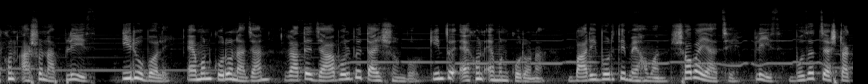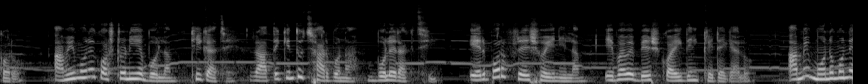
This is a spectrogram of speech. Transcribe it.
এখন আসো না, প্লিজ। ইরু বলে, এমন করো না জান, রাতে যা বলবে তাই শুনব, কিন্তু এখন এমন করো না। বাড়ি ভর্তি মেহমান, সবাই আছে, প্লিজ, বোঝার চেষ্টা করো। আমি মনে কষ্ট নিয়ে বললাম, ঠিক আছে, রাতে কিন্তু ছাড়বো না, বলে রাখছি। এরপর ফ্রেশ হয়ে নিলাম, এভাবে বেশ কয়েকদিন কেটে গেল। আমি মনে মনে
